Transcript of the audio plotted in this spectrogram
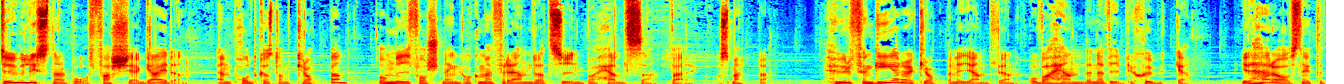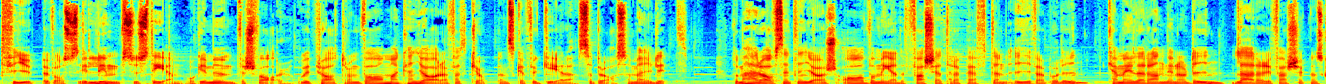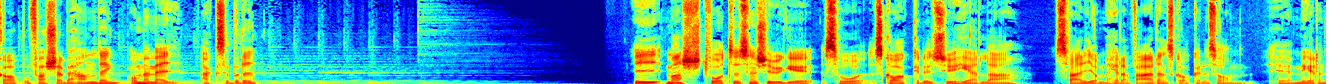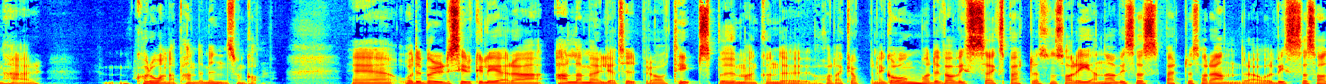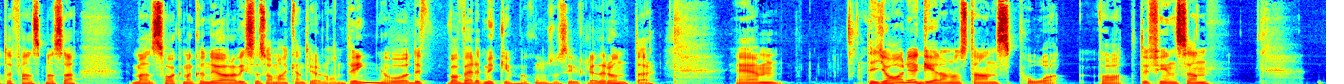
Du lyssnar på Fasciaguiden, en podcast om kroppen, om ny forskning och om en förändrad syn på hälsa, verk och smärta. Hur fungerar kroppen egentligen och vad händer när vi blir sjuka? I det här avsnittet fördjupar vi oss i lymfsystem och immunförsvar och vi pratar om vad man kan göra för att kroppen ska fungera så bra som möjligt. De här avsnitten görs av och med fasciaterapeuten Ivar Bolin, Camilla Ranje Nordin, lärare i fasciakunskap och fasciabehandling och med mig, Axel Bolin. I mars 2020 så skakades ju hela Sverige om, hela världen skakades om eh, med den här coronapandemin som kom. Eh, och det började cirkulera alla möjliga typer av tips på hur man kunde hålla kroppen igång och det var vissa experter som sa det ena och vissa experter sa det andra och vissa sa att det fanns massa, massa saker man kunde göra, vissa sa att man kan inte göra någonting och det var väldigt mycket information som cirkulerade runt där. Ehm, det jag reagerar någonstans på var att det finns en,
